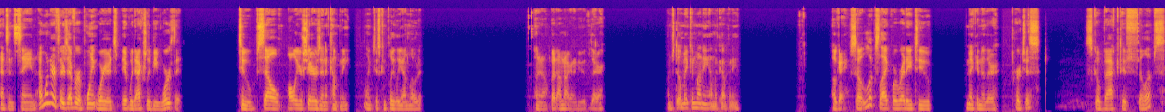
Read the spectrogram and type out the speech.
That's insane. I wonder if there's ever a point where it's it would actually be worth it to sell all your shares in a company, like just completely unload it. I don't know, but I'm not going to do it there. I'm still making money on the company. Okay, so it looks like we're ready to make another purchase. Let's go back to Phillips,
